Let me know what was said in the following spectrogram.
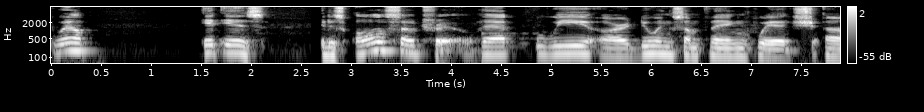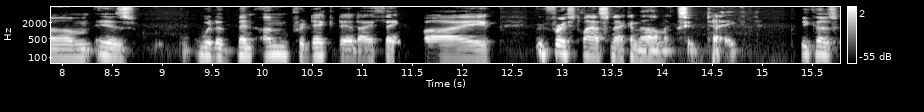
Well, it is. It is also true that we are doing something which um, is would have been unpredicted, I think, by first class in economics you'd take, because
